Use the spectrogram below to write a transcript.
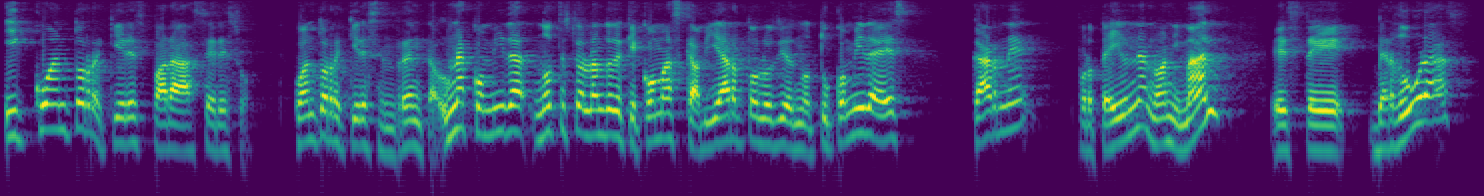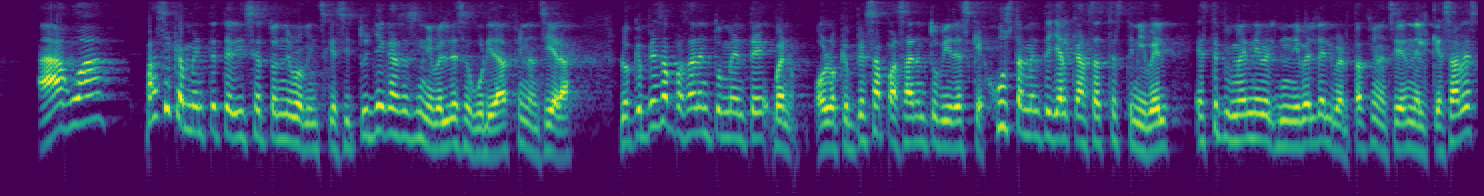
¿Y cuánto requieres para hacer eso? ¿Cuánto requieres en renta? Una comida, no te estoy hablando de que comas caviar todos los días, no, tu comida es carne, proteína, no animal, este, verduras, agua. Básicamente te dice Tony Robbins que si tú llegas a ese nivel de seguridad financiera, lo que empieza a pasar en tu mente, bueno, o lo que empieza a pasar en tu vida es que justamente ya alcanzaste este nivel, este primer nivel, de libertad financiera en el que sabes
